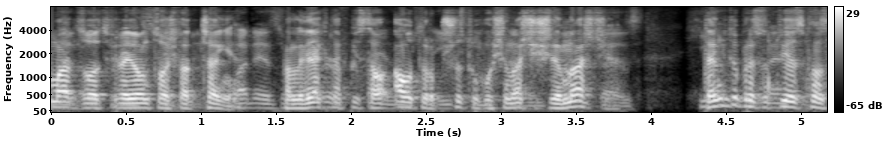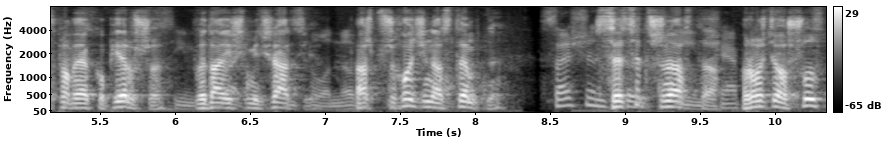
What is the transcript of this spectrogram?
Matt za otwierające oświadczenie, ale jak napisał autor przysłów 18-17, ten, kto prezentuje swoją sprawę jako pierwszy, wydaje się mieć rację, aż przychodzi następny. Sesja 13, rozdział 6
